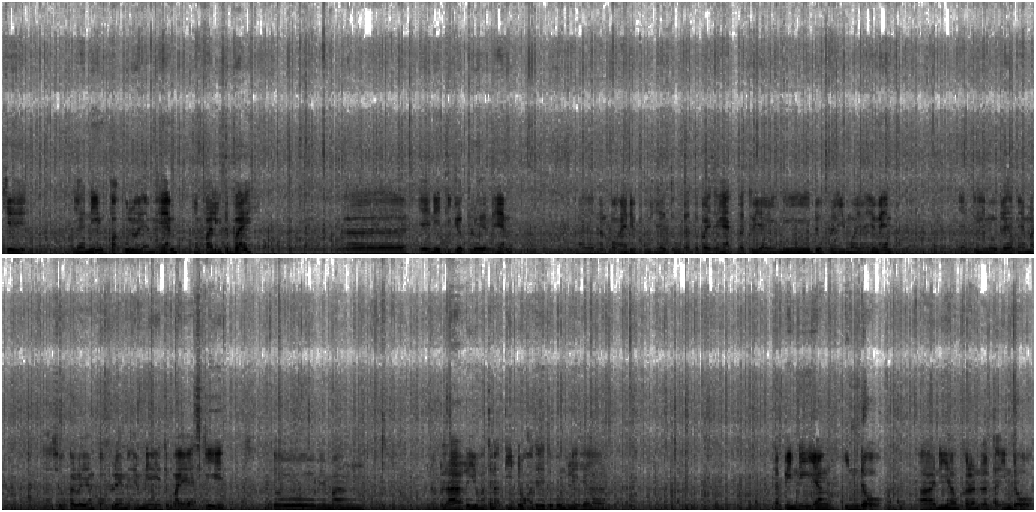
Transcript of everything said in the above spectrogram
Okey. Yang ni 40mm yang paling tebal. Uh, yang ini 30mm. Uh, nampak eh dia punya tu tak tebal sangat. Lepas tu yang ini 25mm. Yang tu 15mm lah. Uh, so kalau yang 40mm ni tebal eh sikit. So memang nak berlari orang kata nak tidur atas itu pun boleh lah. Tapi ni yang indoor. Ah ni yang kalau nak letak indoor.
